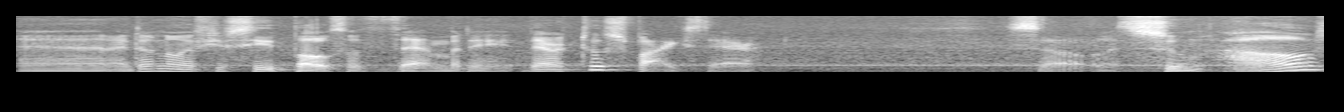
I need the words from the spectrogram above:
And I don't know if you see both of them but they, there are two spikes there. So let's zoom out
